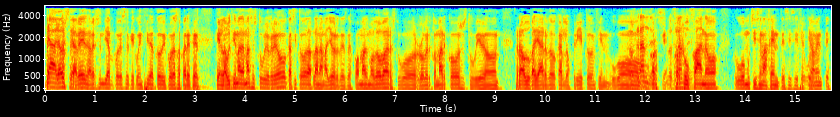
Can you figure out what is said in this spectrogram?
Ya, ya lo sé, a ver, a ver si un día puede ser que coincida todo y puedas aparecer. Que en la última además estuvo, yo creo, casi toda la plana mayor, desde Juan Malmodóvar, estuvo Roberto Marcos, estuvieron Raúl Gallardo, Carlos Prieto, en fin, hubo Jorge, Ufano, hubo muchísima gente, sí, sí, efectivamente.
